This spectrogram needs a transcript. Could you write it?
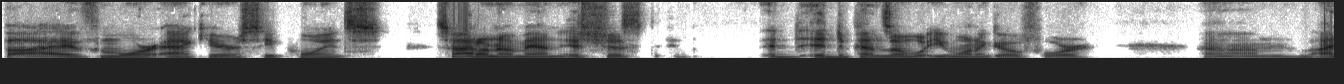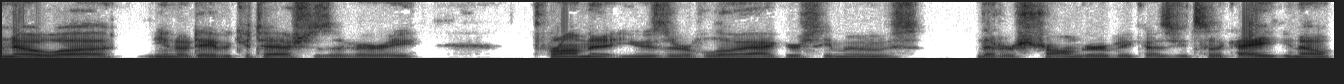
five more accuracy points. So I don't know, man. It's just it, it depends on what you want to go for. Um, I know uh, you know David Katash is a very prominent user of low accuracy moves that are stronger because it's like, hey, you know,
